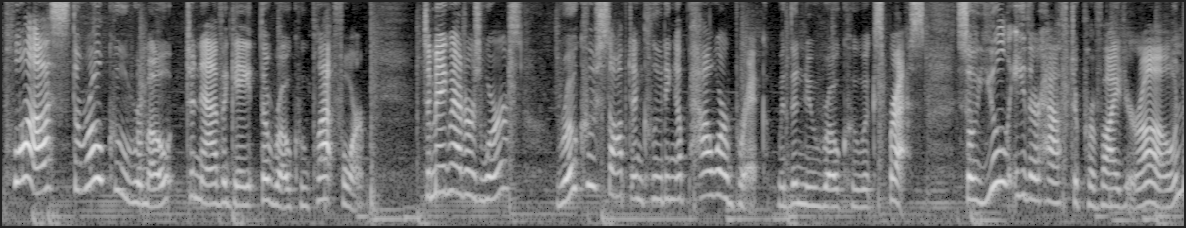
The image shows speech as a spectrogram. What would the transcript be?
plus the Roku remote to navigate the Roku platform. To make matters worse, Roku stopped including a power brick with the new Roku Express, so you'll either have to provide your own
